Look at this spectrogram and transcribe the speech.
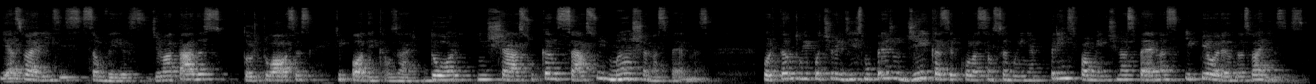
E as varizes são veias dilatadas, tortuosas, que podem causar dor, inchaço, cansaço e mancha nas pernas. Portanto, o hipotiroidismo prejudica a circulação sanguínea, principalmente nas pernas, e piorando as varizes.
